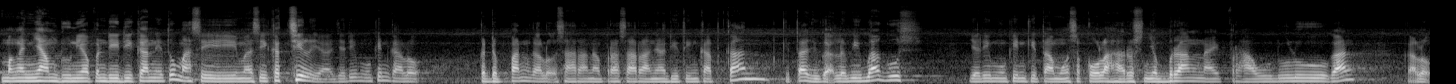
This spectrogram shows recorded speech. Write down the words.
mengenyam dunia pendidikan itu masih masih kecil ya. Jadi mungkin kalau ke depan kalau sarana prasaranya ditingkatkan, kita juga lebih bagus. Jadi mungkin kita mau sekolah harus nyebrang naik perahu dulu kan. Kalau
